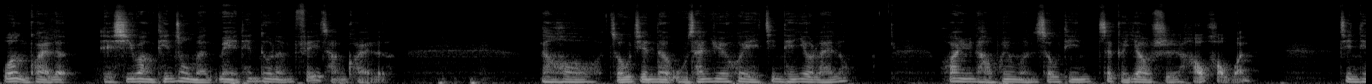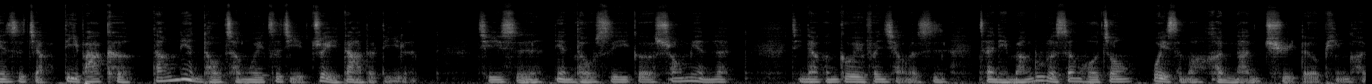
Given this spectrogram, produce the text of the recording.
我很快乐，也希望听众们每天都能非常快乐。然后周间的午餐约会今天又来喽，欢迎好朋友们收听这个钥匙好好玩。今天是讲第八课。当念头成为自己最大的敌人，其实念头是一个双面刃。今天要跟各位分享的是，在你忙碌的生活中，为什么很难取得平衡？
